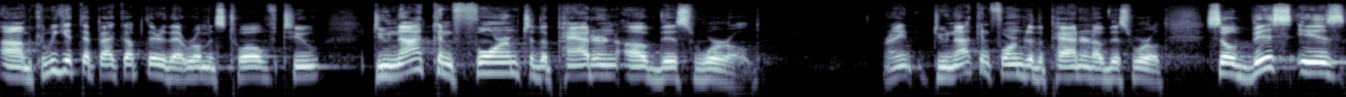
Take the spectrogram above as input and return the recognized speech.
um, can we get that back up there, that Romans 12, 2? Do not conform to the pattern of this world right? Do not conform to the pattern of this world. So this is,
